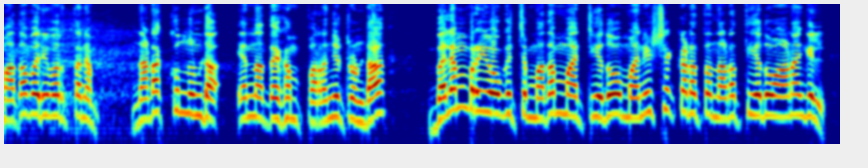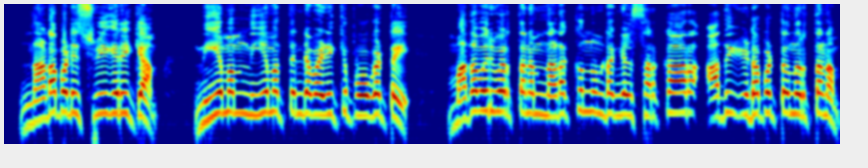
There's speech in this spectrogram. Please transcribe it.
മതപരിവർത്തനം നടക്കുന്നുണ്ട് എന്ന് അദ്ദേഹം പറഞ്ഞിട്ടുണ്ട്. ബലം പ്രയോഗിച്ച് മതം മാറ്റിയതോ മനുഷ്യക്കടത്ത് നടത്തിയതോ ആണെങ്കിൽ നടപടി സ്വീകരിക്കാം. നിയമം നിയമത്തിന്റെ വഴിക്ക് പോകട്ടെ. മതപരിവർത്തനം നടക്കുന്നുണ്ടെങ്കിൽ സർക്കാർ അത് ഇടപെട്ട് നിർത്തണം.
